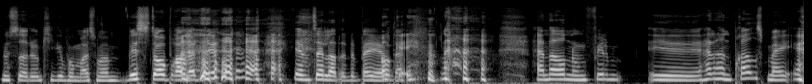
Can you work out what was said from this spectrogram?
Nu sidder du og kigger på mig, som om, hvis storbror var det. jeg fortæller dig det bagefter. Okay. Han havde nogle film. Øh, han havde en bred smag.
